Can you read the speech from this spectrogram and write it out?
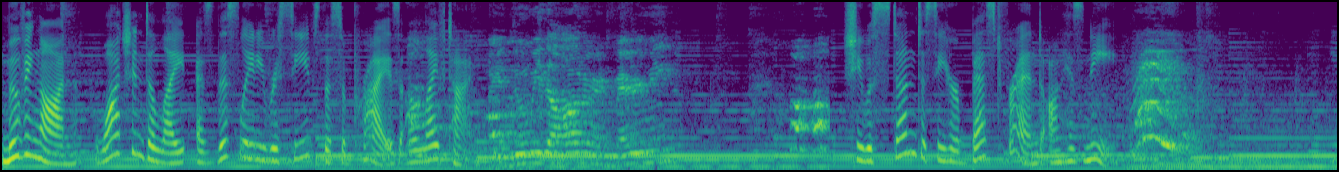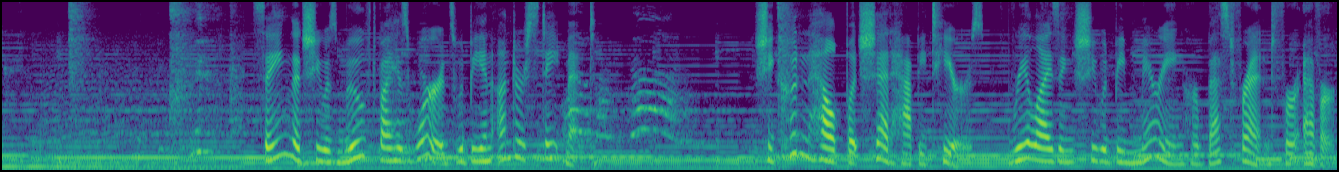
Moving on, watch in delight as this lady receives the surprise of a lifetime. Will You do me the honor and marry me? She was stunned to see her best friend on his knee. Saying that she was moved by his words would be an understatement. She couldn't help but shed happy tears, realizing she would be marrying her best friend forever.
